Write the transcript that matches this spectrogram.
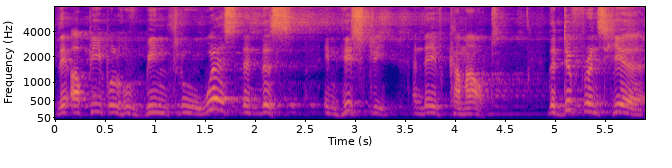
There are people who've been through worse than this in history and they've come out. The difference here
